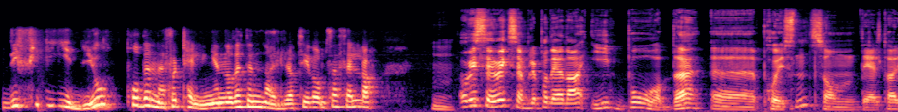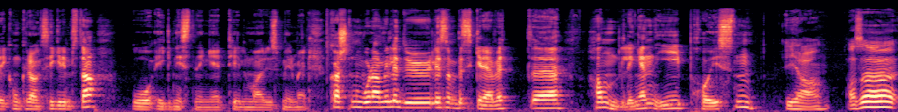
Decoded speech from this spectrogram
de feeder jo på denne fortellingen og dette narrativet om seg selv, da. Mm. Og Vi ser jo eksempler på det da i både uh, Poison, som deltar i konkurranse i Grimstad, og i Gnisninger til Marius Myrmel. Karsten, hvordan ville du liksom beskrevet uh, handlingen i Poison? Ja, altså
